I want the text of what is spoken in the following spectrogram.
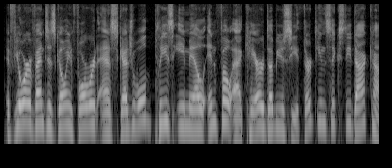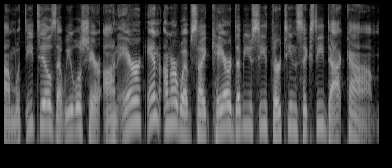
If your event is going forward as scheduled, please email info at krwc1360.com with details that we will share on air and on our website krwc1360.com.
